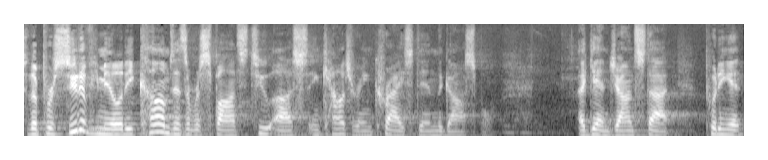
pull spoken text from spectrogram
So the pursuit of humility comes as a response to us encountering Christ in the gospel. Again, John Stott putting it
